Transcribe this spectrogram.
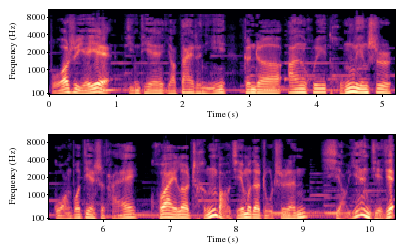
博士爷爷今天要带着你跟着安徽铜陵市广播电视台《快乐城堡》节目的主持人小燕姐姐，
